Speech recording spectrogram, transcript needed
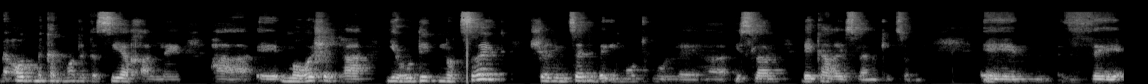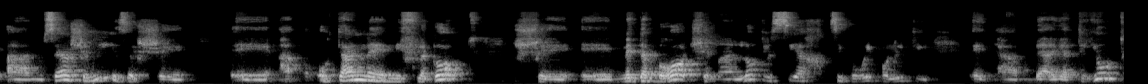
ומאוד מקדמות את השיח על המורשת היהודית נוצרית שנמצאת בעימות מול האסלאם, בעיקר האסלאם הקיצוני. והנושא השני זה שאותן מפלגות שמדברות, שמעלות לשיח ציבורי פוליטי את הבעייתיות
